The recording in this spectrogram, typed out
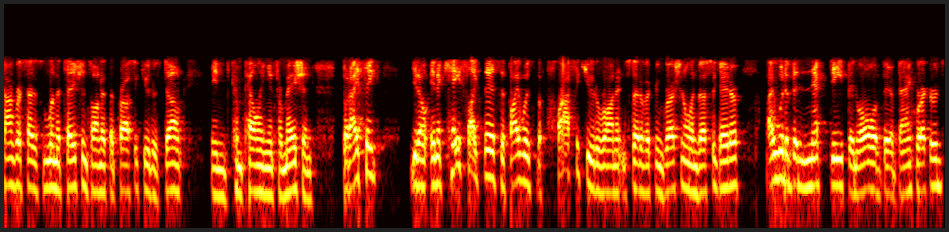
Congress has limitations on it that prosecutors don't in compelling information. But I think, you know, in a case like this, if I was the prosecutor on it instead of a congressional investigator, I would have been neck deep in all of their bank records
